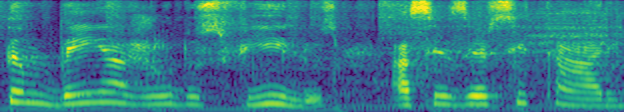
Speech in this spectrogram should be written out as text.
também ajuda os filhos a se exercitarem.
